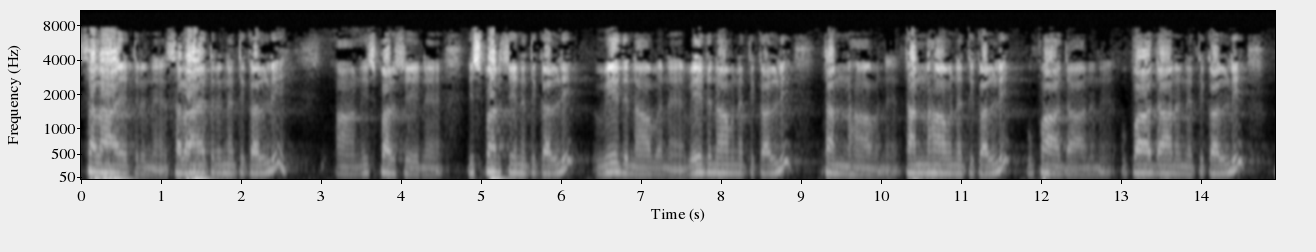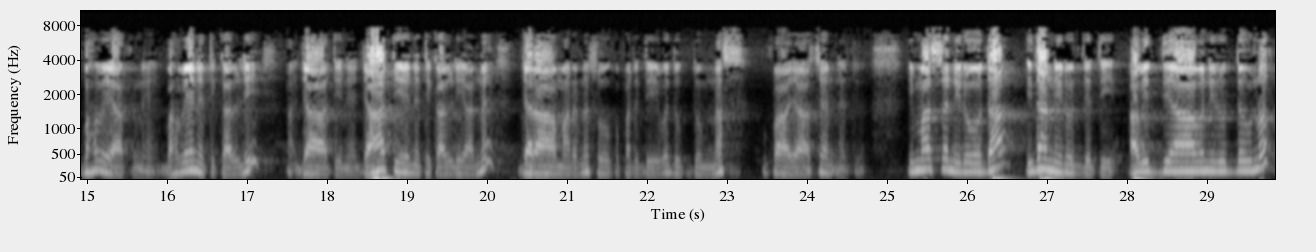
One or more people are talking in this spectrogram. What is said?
සලායතරනෑ සලායතර නැති කල්ලි නිස්පර්ශයනෑ ඉස්පර්ශය නැති කල්ලි වේදනාවනෑ වේදනාව නැති කල්ලි තන්හාාවනෑ තන්හාාව නැති කල්ලි උපාදානනෑ උපාදාන නැති කල්ලි භවයක් නෑ. භවය නැති කල්ලි ජාතිනය ජාතිය නැති කල්ලි යන්න ජරාමරණ සෝක පරිදේව දුක්දුම්න්නස් උපායාසයන් නැතිව. ඉමස්ස නිරෝධා ඉදන් නිරුද්ධති. අවිද්‍යාව නිරුද්ධ වුනොත්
